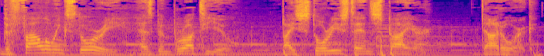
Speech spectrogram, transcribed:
The following story has been brought to you by StoriesToInspire.org.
